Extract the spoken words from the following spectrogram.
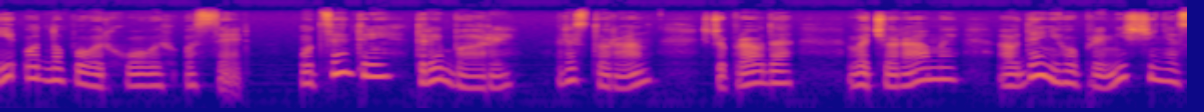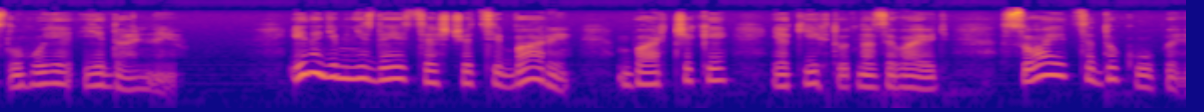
і одноповерхових осель. У центрі три бари, ресторан, щоправда, вечорами, а вдень його приміщення слугує їдальнею. Іноді мені здається, що ці бари, барчики, як їх тут називають, суваються докупи.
